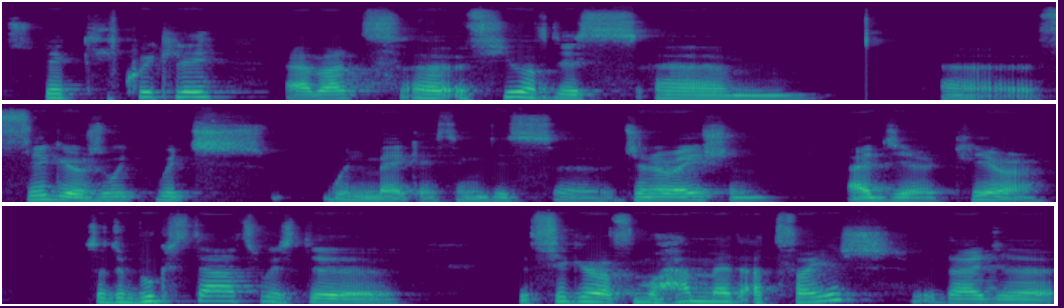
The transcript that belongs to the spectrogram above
speak quickly about uh, a few of these um, uh, figures which, which, will make, I think, this generation idea clearer. So the book starts with the, the figure of Muhammad Atfayesh, who died uh,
